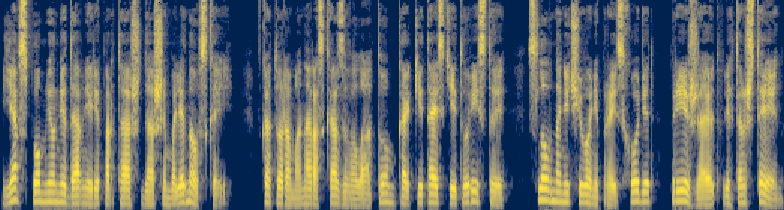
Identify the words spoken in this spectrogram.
Я вспомнил недавний репортаж Даши Малиновской, в котором она рассказывала о том, как китайские туристы, словно ничего не происходит, приезжают в Лихтенштейн,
